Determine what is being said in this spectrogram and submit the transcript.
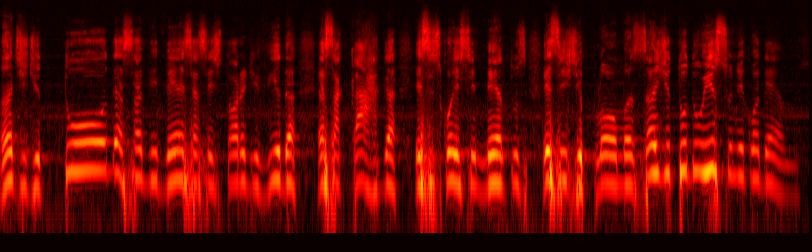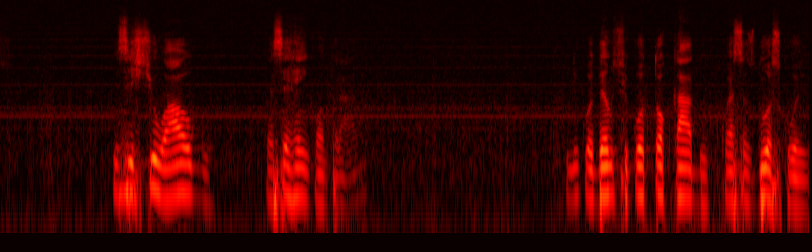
antes de toda essa vivência, essa história de vida, essa carga, esses conhecimentos, esses diplomas. Antes de tudo isso, Nicodemos existiu algo para ser reencontrado. Nicodemos ficou tocado com essas duas coisas.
